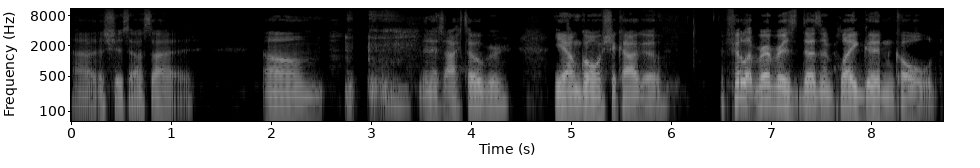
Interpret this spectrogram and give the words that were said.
Uh, this shit's outside. Um, and it's October. Yeah, I'm going with Chicago. Philip Rivers doesn't play good and cold.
